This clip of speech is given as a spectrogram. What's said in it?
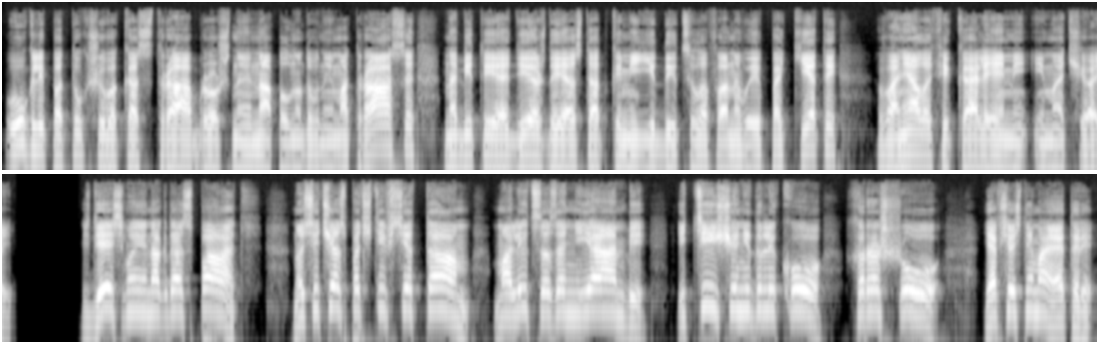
Угли потухшего костра, брошенные на пол надувные матрасы, набитые одеждой и остатками еды целлофановые пакеты, воняло фекалиями и мочой. «Здесь мы иногда спать, но сейчас почти все там, молиться за Ньямби, идти еще недалеко, хорошо. Я все снимаю, Этери».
